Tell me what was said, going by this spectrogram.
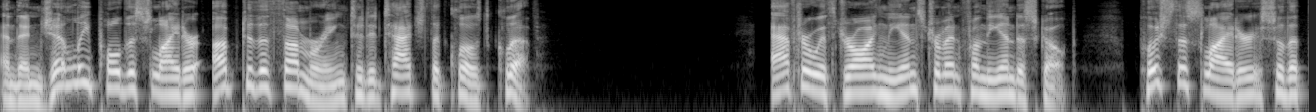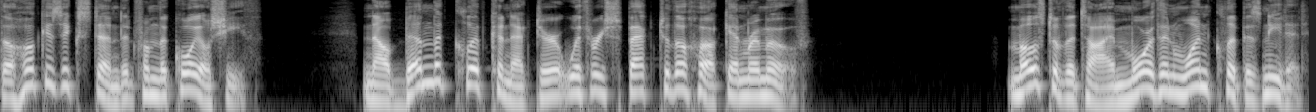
and then gently pull the slider up to the thumb ring to detach the closed clip. After withdrawing the instrument from the endoscope, push the slider so that the hook is extended from the coil sheath. Now bend the clip connector with respect to the hook and remove. Most of the time, more than one clip is needed.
